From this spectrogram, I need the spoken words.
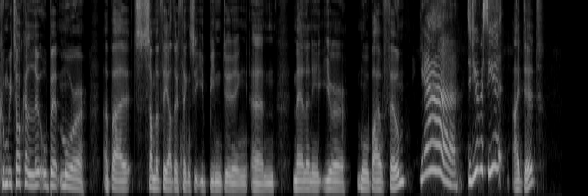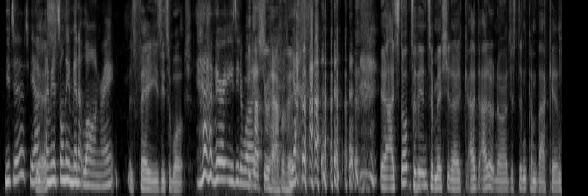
Can we talk a little bit more about some of the other things that you've been doing? Um, Melanie, your mobile film. Yeah. Did you ever see it? I did. You did? Yeah. Yes. I mean, it's only a minute long, right? It's very easy to watch. Yeah, very easy to watch. He got through half of it. Yeah. yeah, I stopped to the intermission. I, I, I, don't know. I just didn't come back in.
